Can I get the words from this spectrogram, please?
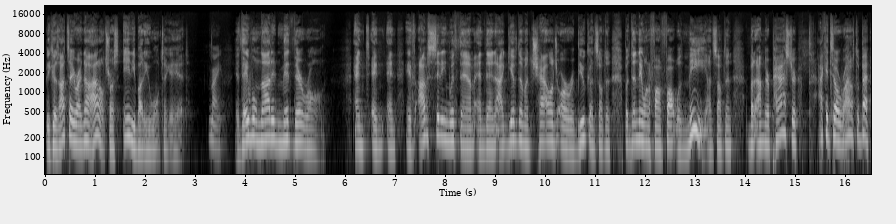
Because I tell you right now, I don't trust anybody who won't take a hit. Right. If they will not admit they're wrong, and and and if I'm sitting with them and then I give them a challenge or a rebuke on something, but then they want to find fault with me on something, but I'm their pastor, I can tell right off the bat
